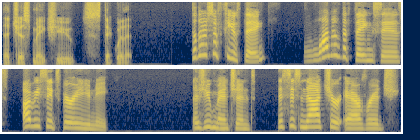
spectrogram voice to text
that just makes you stick with it? So there's a few things. One of the things is obviously it's very unique. As you mentioned, this is not your average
